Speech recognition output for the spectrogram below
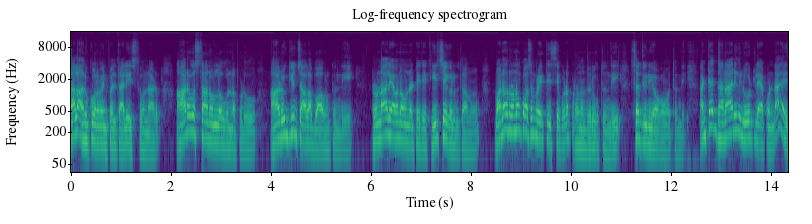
చాలా అనుకూలమైన ఫలితాలే ఇస్తూ ఉన్నాడు. ఆరవ స్థానంలో ఉన్నప్పుడు ఆరోగ్యం చాలా బాగుంటుంది. రుణాలు ఏమైనా ఉన్నట్టయితే తీర్చేయగలుగుతాము. మనం రుణం కోసం ప్రయత్నిస్తే కూడా రుణం దొరుకుతుంది. సద్వినియోగం అవుతుంది. అంటే ధనానికి లోటు లేకుండా ఆయన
